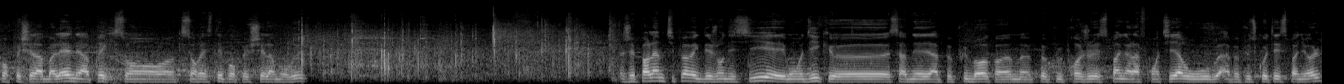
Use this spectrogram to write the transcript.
pour pêcher la baleine et après qui sont, qui sont restés pour pêcher la morue. J'ai parlé un petit peu avec des gens d'ici et ils m'ont dit que ça venait un peu plus bas quand même, un peu plus proche de l'Espagne à la frontière ou un peu plus côté espagnol.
